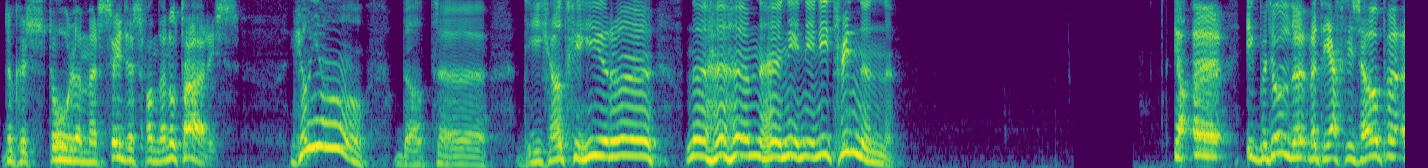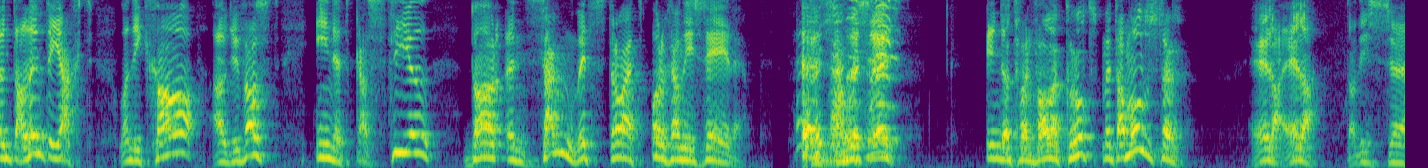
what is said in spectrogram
de gestolen Mercedes van de notaris. Ja, ja, dat, eh, die gaat je hier niet, vinden. Ja, ik bedoelde met de jacht is open een talentenjacht. Want ik ga, houd u vast, in het kasteel daar een zangwedstrijd organiseren. Een zangwedstrijd? In dat vervallen krot met dat monster. Hela, hela. Dat is eh,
